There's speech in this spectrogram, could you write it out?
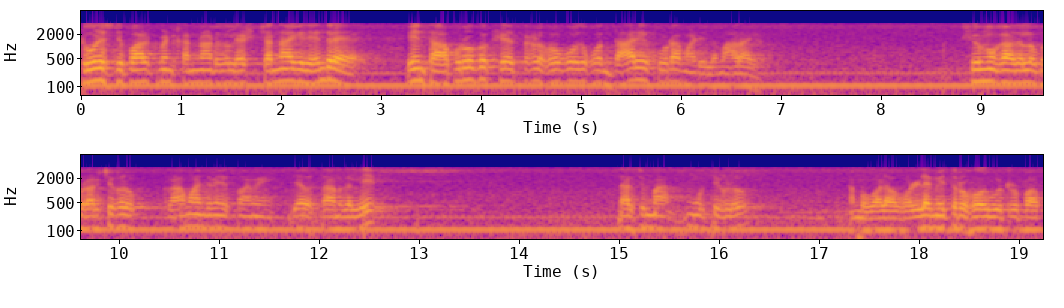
ಟೂರಿಸ್ಟ್ ಡಿಪಾರ್ಟ್ಮೆಂಟ್ ಕರ್ನಾಟಕದಲ್ಲಿ ಎಷ್ಟು ಚೆನ್ನಾಗಿದೆ ಅಂದರೆ ಇಂಥ ಅಪರೂಪ ಕ್ಷೇತ್ರಗಳು ಹೋಗೋದಕ್ಕೊಂದು ದಾರಿ ಕೂಡ ಮಾಡಿಲ್ಲ ಮಹಾರಾಜ ಶಿವಮೊಗ್ಗದಲ್ಲಿ ಒಬ್ಬರು ಅರ್ಚಕರು ರಾಮಾಂಜನೇಯ ಸ್ವಾಮಿ ದೇವಸ್ಥಾನದಲ್ಲಿ ನರಸಿಂಹ ಮೂರ್ತಿಗಳು ನಮ್ಮ ಒಳ ಒಳ್ಳೆ ಮಿತ್ರರು ಹೋಗ್ಬಿಟ್ರು ಪಾಪ.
